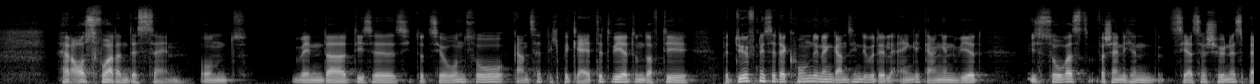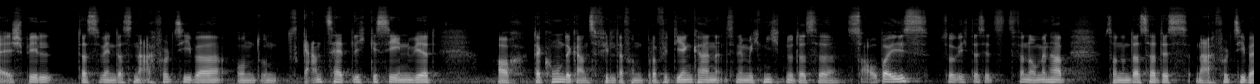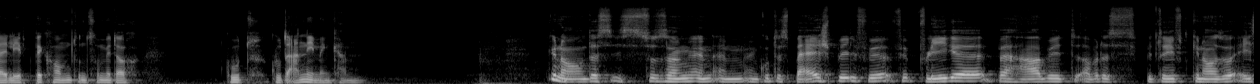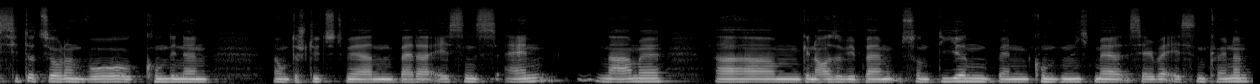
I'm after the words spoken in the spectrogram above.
Herausforderndes sein. Und wenn da diese Situation so ganzheitlich begleitet wird und auf die Bedürfnisse der Kundinnen ganz individuell eingegangen wird, ist sowas wahrscheinlich ein sehr, sehr schönes Beispiel, dass wenn das nachvollziehbar und, und ganzheitlich gesehen wird, auch der Kunde ganz viel davon profitieren kann. Also nämlich nicht nur, dass er sauber ist, so wie ich das jetzt vernommen habe, sondern dass er das nachvollziehbar erlebt bekommt und somit auch gut, gut annehmen kann. Genau, und das ist sozusagen ein, ein, ein, gutes Beispiel für, für Pflege bei Habit, aber das betrifft genauso Esssituationen, wo Kundinnen unterstützt werden bei der Essenseinnahme, ähm, genauso wie beim Sondieren, wenn Kunden nicht mehr selber essen können,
